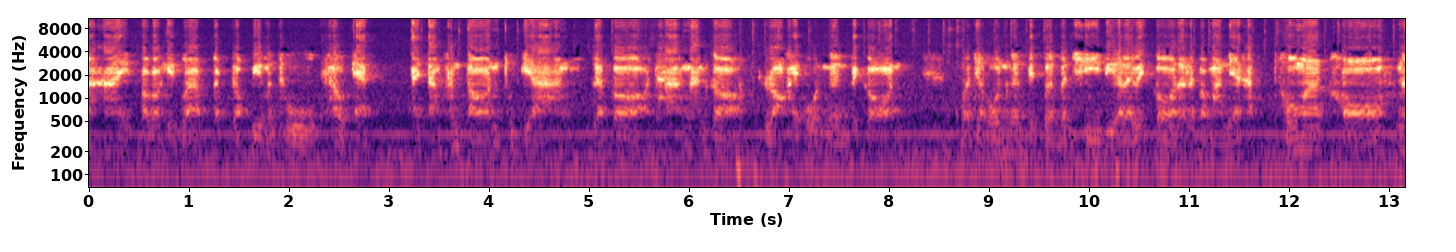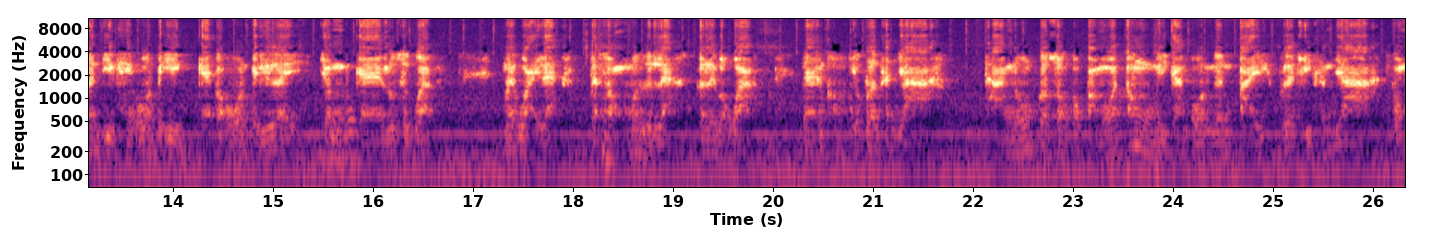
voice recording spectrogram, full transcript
มาให้เพราะก็เห็นว่าแบบดอกเบี้ยมันถูกเข้าแอปไปตามขั้นตอนทุกอย่าง แล้วก็ทางนั้นก็หลอกให้โอนเงินไปก่อนว่าจะโอนเงินไปเปิดบัญชีหรืออะไรไว้ก่อนอะไรประมาณเนี้ยครับโทรมาขอเงินอีกให้โอนไปอีก แกก็โอนไปเรื่อย จนแกรู้สึกว่าไม่ไหวแล้วจะสองหมื่นแล้ว ก็เลยบอกว่าแดนขอยกเลิกสัญญา ทางโน้นก็ส่งข้อความมาว่าต้องมีการโอนเงินไปเพื่อฉีกสัญญา ผม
